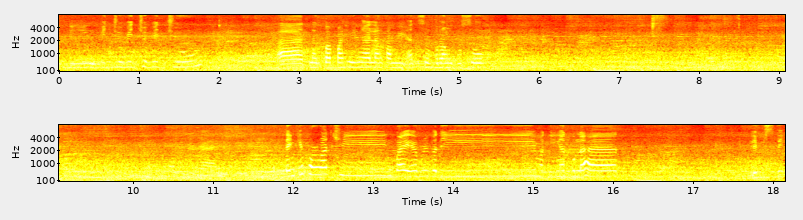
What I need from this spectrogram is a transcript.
aking video video video. At nagpapahinga lang kami at sobrang busog. Thank you for watching. Bye everybody. Mag-ingat po lahat. Lipstick.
